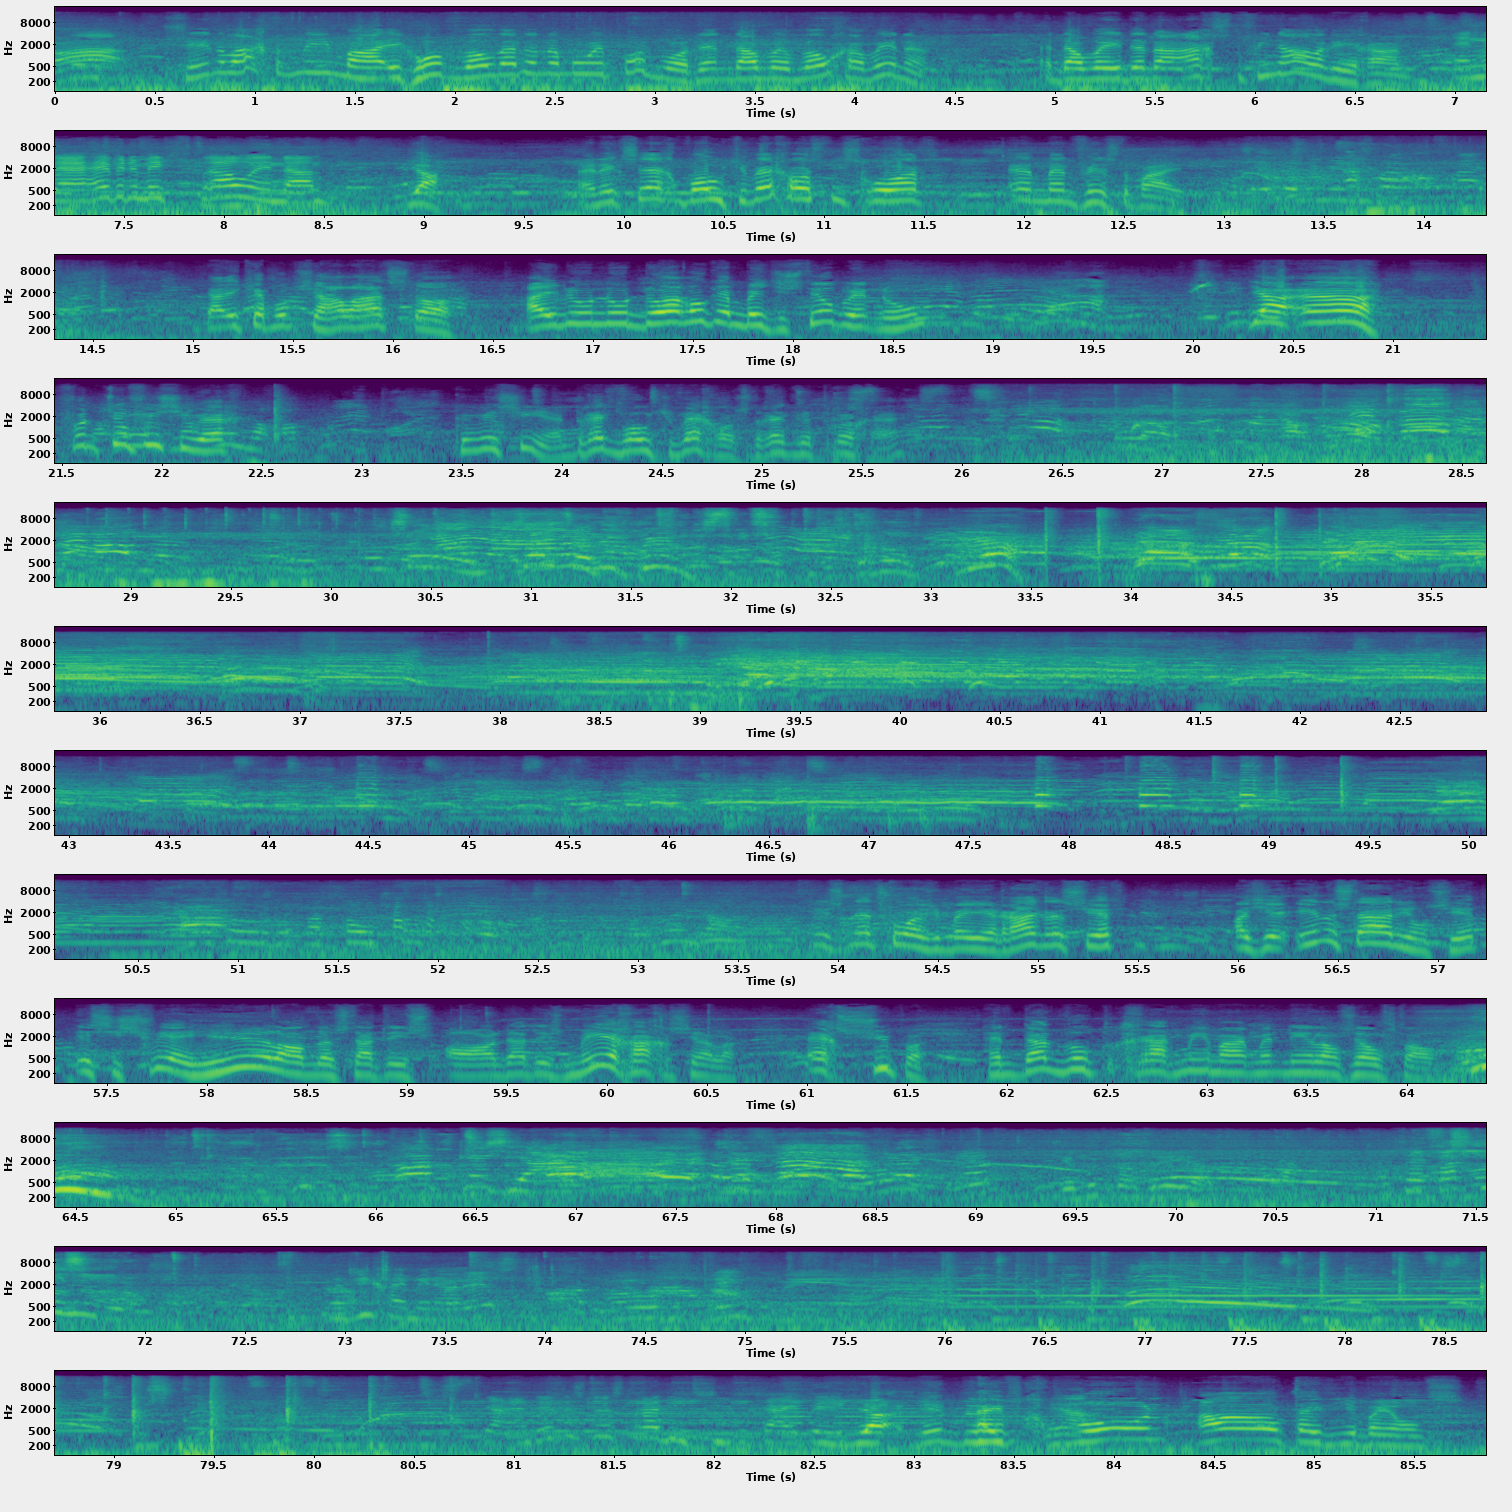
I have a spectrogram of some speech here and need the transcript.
Ja, zenuwachtig niet, maar ik hoop wel dat het een mooie pot wordt en dat we wel gaan winnen. En dat we naar de achtste finale in gaan. En uh, heb je er een beetje vertrouwen in dan? Ja. En ik zeg, Bootje weg als die schoort en men vis erbij. Ja, ik heb op zijn staan. Hij doet nu door ook een beetje stil bent nu. Ja, eh, uh, voor de televisie weg. Kun je weer zien, hè? Direct bootje weg was, direct weer terug, hè? Het is net zoals je bij je Herakles zit. Als je in een stadion zit, is die sfeer heel anders. Dat is, oh, dat is mega gezellig. Echt super. En dat wil ik graag meemaken met Nederland elftal. Je moet nog drie. Met wie ga je mee naar rest? Oh, drinken mee. Ja, en dit is dus traditie, begrijp ik. Ja, dit blijft gewoon altijd hier bij ons.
